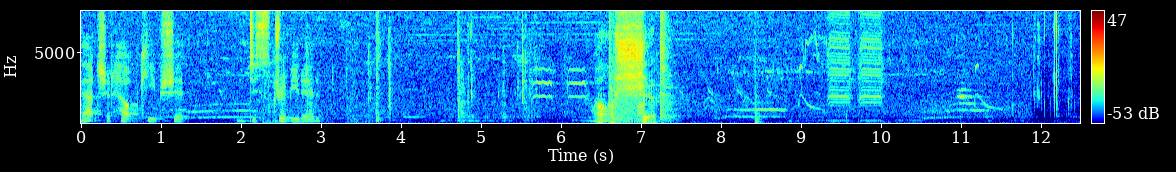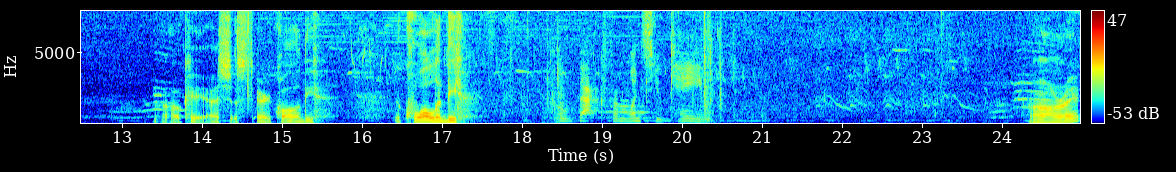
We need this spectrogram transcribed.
That should help keep shit distributed. Oh, well, Oh shit. Okay, that's just air quality. Equality. Go back from whence you came. All right.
